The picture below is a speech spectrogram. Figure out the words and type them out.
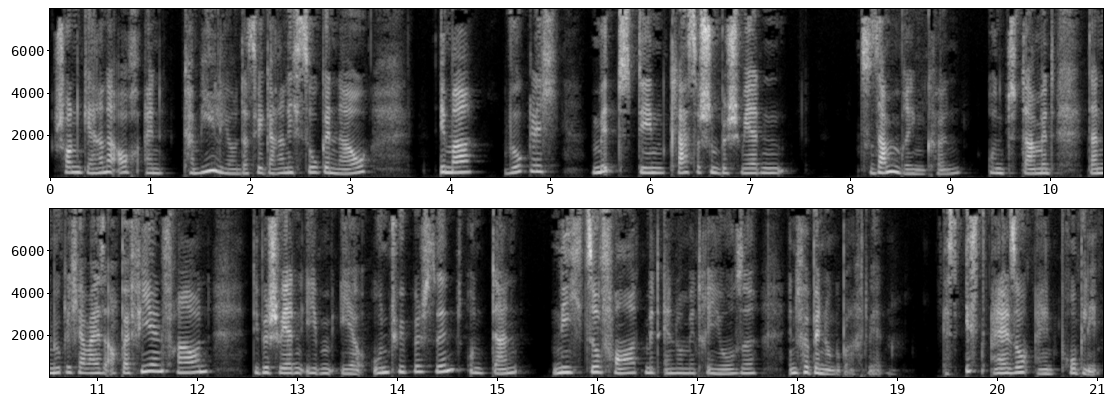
schon gerne auch ein Chamäleon, dass wir gar nicht so genau immer wirklich mit den klassischen Beschwerden zusammenbringen können und damit dann möglicherweise auch bei vielen Frauen die Beschwerden eben eher untypisch sind und dann nicht sofort mit Endometriose in Verbindung gebracht werden. Es ist also ein Problem.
